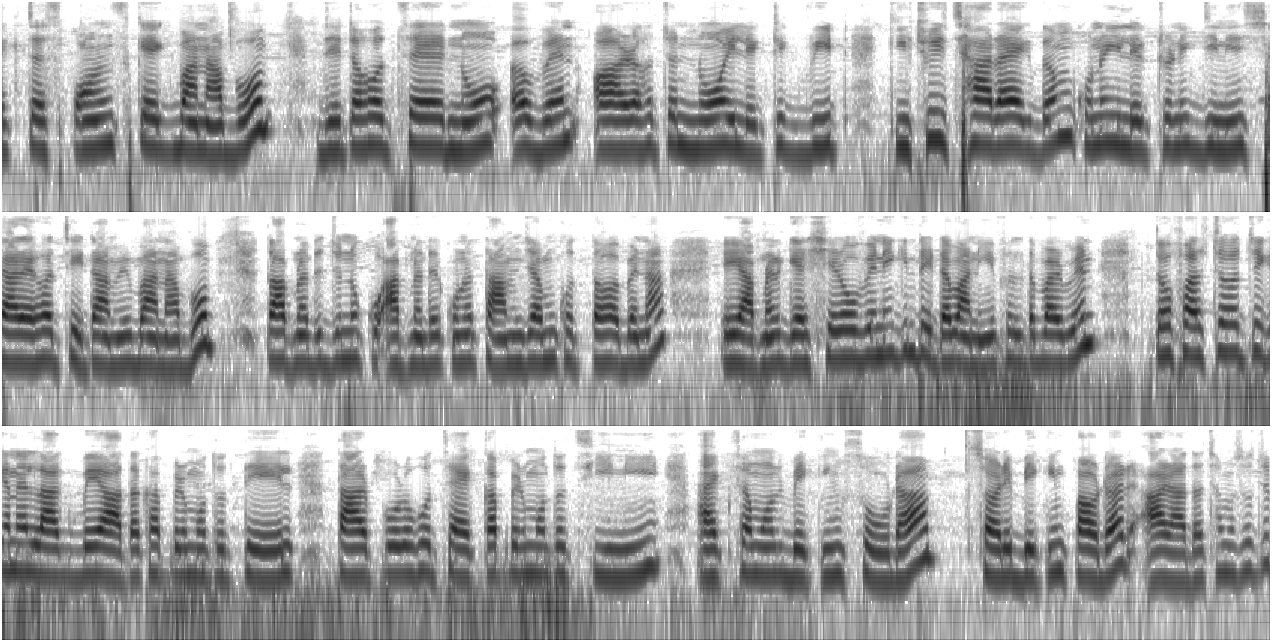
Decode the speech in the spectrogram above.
একটা স্পঞ্জ কেক বানাবো, যেটা হচ্ছে নো ওভেন আর হচ্ছে নো ইলেকট্রিক বিট কিছুই ছাড়া একদম কোনো ইলেকট্রনিক জিনিস ছাড়াই হচ্ছে এটা আমি বানাবো। তো আপনাদের জন্য আপনাদের কোনো তামজাম করতে হবে না। এই আপনার গ্যাসের ওভেনে কিন্তু এটা বানিয়ে ফেলতে পারবেন। তো ফার্স্টে হচ্ছে এখানে লাগবে আধা কাপের মতো তেল, তারপর হচ্ছে এক কাপের মতো চিনি, এক চামচ baking soda sorry, baking powder আর আধা চামচ হচ্ছে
